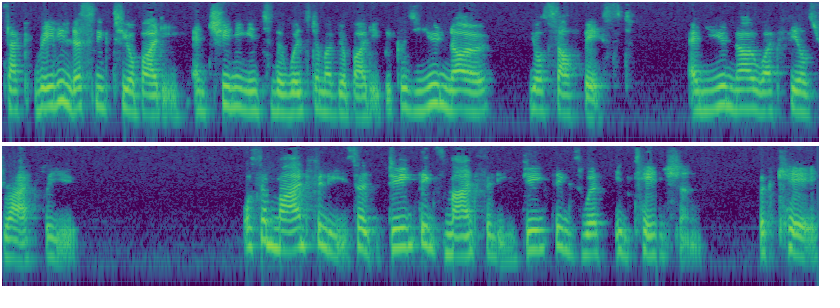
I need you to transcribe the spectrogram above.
It's like really listening to your body and tuning into the wisdom of your body because you know yourself best and you know what feels right for you also mindfully so doing things mindfully doing things with intention with care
